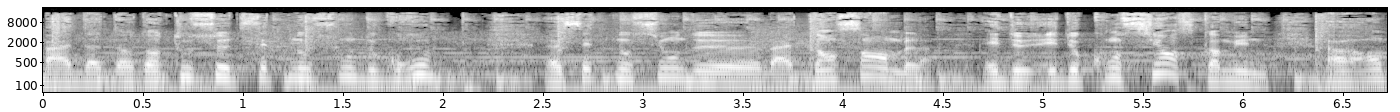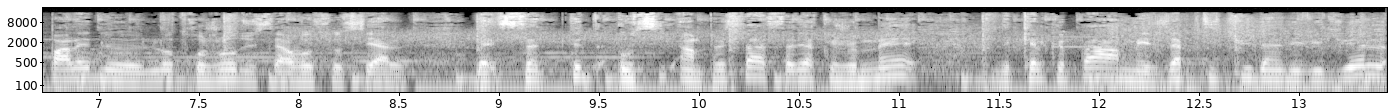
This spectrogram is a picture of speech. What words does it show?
bah, dans, dans toute cette notion de groupe, cette notion de bah, d'ensemble et de et de conscience commune. Euh, on parlait de l'autre jour du cerveau social. Ben, c'est peut-être aussi un peu ça, c'est-à-dire que je mets quelque part mes aptitudes individuelles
